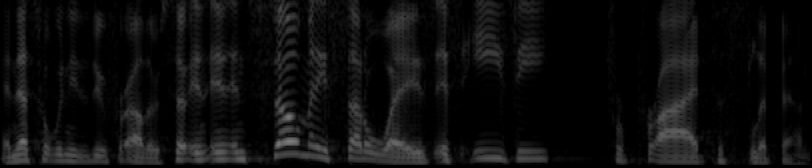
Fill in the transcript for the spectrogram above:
And that's what we need to do for others. So, in, in, in so many subtle ways, it's easy for pride to slip in.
